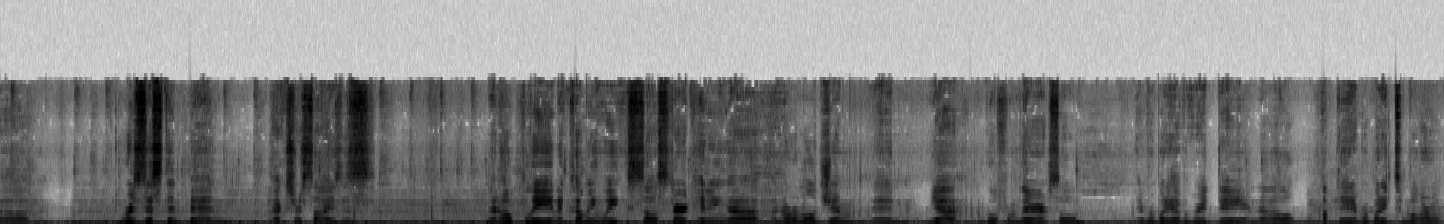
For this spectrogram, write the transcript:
um, resistant band exercises. And hopefully in the coming weeks, I'll start hitting a, a normal gym and yeah, go from there. So everybody have a great day and I'll update everybody tomorrow.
